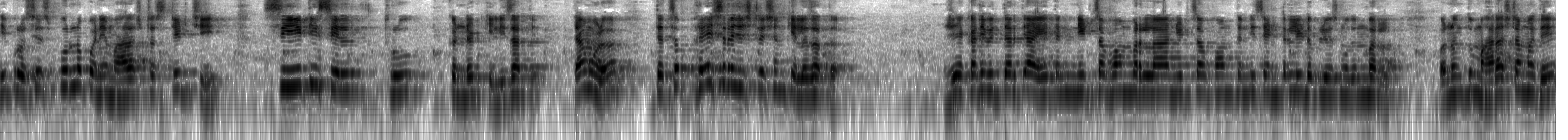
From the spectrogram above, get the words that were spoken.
ही प्रोसेस पूर्णपणे महाराष्ट्र स्टेटची C E T cell through conduct केली जाते. त्यामुळं त्याचं फ्रेश रजिस्ट्रेशन केलं जातं. म्हणजे एखादी विद्यार्थी आहे त्यांनी नीटचा फॉर्म भरला नीटचा फॉर्म त्यांनी सेंट्रली डब्ल्यू एसमधून भरला. परंतु महाराष्ट्रामध्ये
